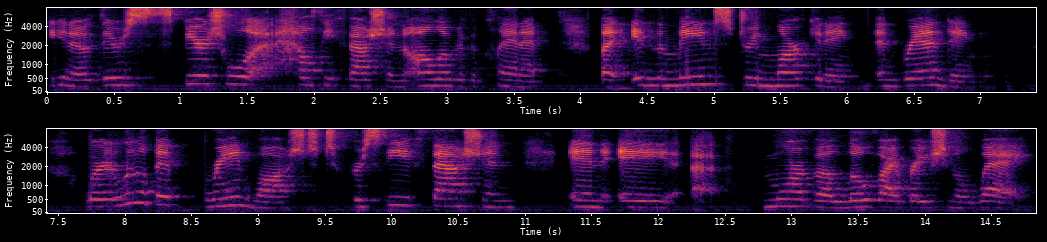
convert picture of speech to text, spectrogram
you know, there's spiritual, healthy fashion all over the planet, but in the mainstream marketing and branding, we're a little bit brainwashed to perceive fashion in a uh, more of a low vibrational way.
